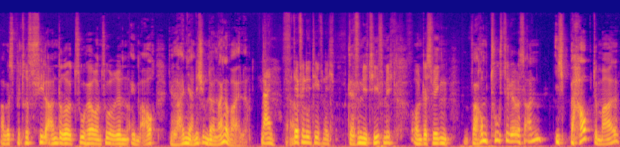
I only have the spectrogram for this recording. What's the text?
aber es betrifft viele andere Zuhörer und Zuhörerinnen eben auch. Wir leiden ja nicht unter Langeweile. Nein, ja? definitiv nicht. Definitiv nicht. Und deswegen, warum tust du dir das an? Ich behaupte mal,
